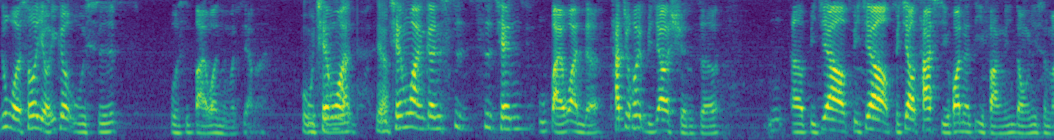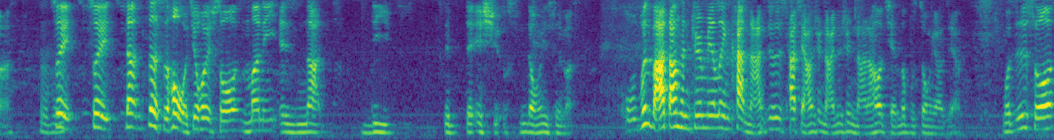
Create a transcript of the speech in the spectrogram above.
如果说有一个五十五十百万怎么讲啊？五千万。五千万跟四四千五百万的，他就会比较选择，呃，比较比较比较他喜欢的地方，你懂意思吗？嗯、所以所以那这时候我就会说，money is not the the the issue，你懂意思吗？我不是把它当成 Jeremy Lin 看拿，就是他想要去拿就去拿，然后钱都不重要这样。我只是说，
